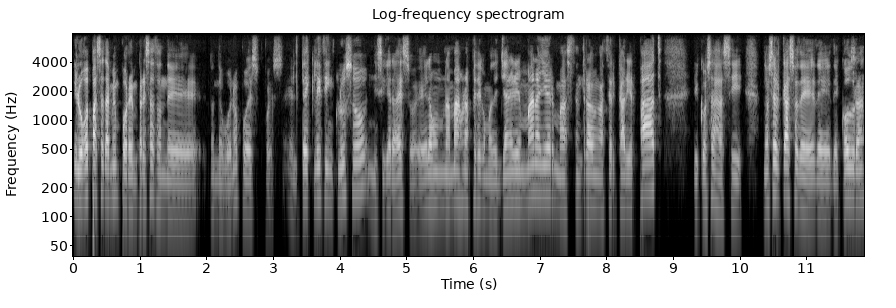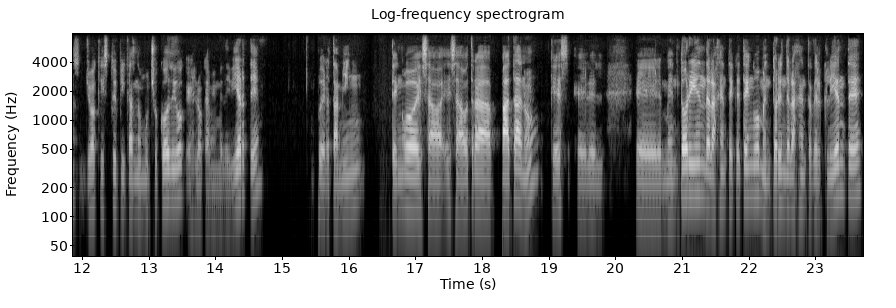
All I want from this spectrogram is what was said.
Y luego pasa también por empresas donde, donde bueno, pues, pues el tech lead incluso ni siquiera eso, era una, más una especie como de engineering manager, más centrado en hacer career path y cosas así. No es el caso de, de, Codurance, yo aquí estoy picando mucho código, que es lo que a mí me divierte, pero también tengo esa, esa otra pata, ¿no? Que es el mentoring de la gente que tengo, mentoring de la gente del cliente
